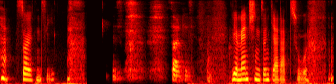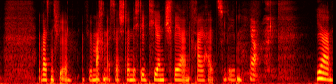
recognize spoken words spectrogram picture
Ha, sollten sie. sollten sie. Wir Menschen sind ja dazu. Ich weiß nicht, wir, wir machen es ja ständig den Tieren schwer, in Freiheit zu leben. Ja. Ja,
